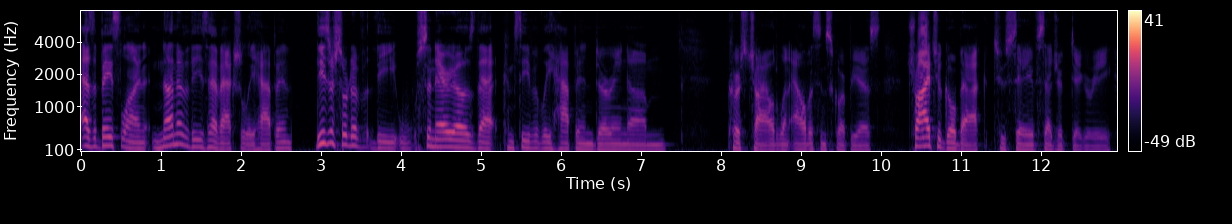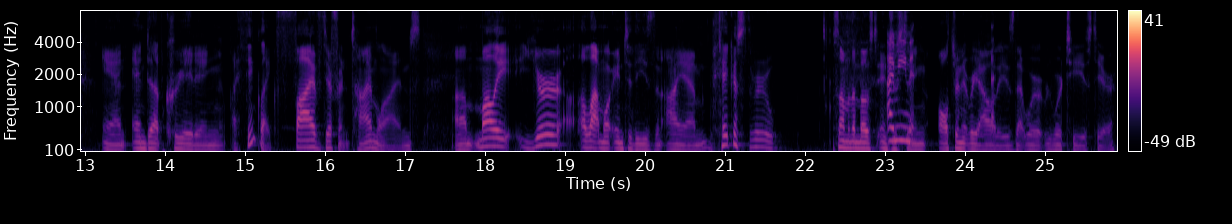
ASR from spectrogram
as a baseline, none of these have actually happened. These are sort of the scenarios that conceivably happened during um, Cursed Child when Albus and Scorpius try to go back to save Cedric Diggory and end up creating, I think, like five different timelines. Um, Molly, you're a lot more into these than I am. Take us through some of the most I mean- interesting alternate realities that were, were teased here.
